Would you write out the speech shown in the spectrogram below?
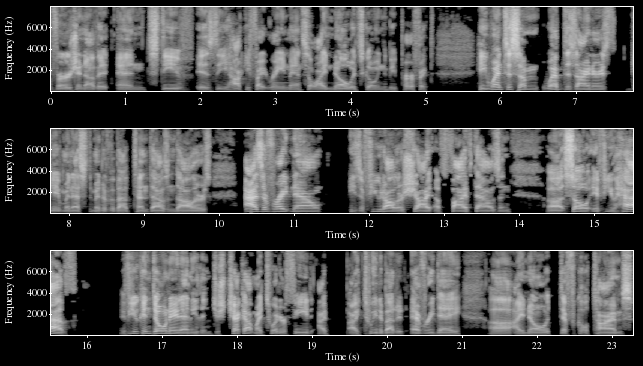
version of it, and Steve is the hockey fight rain man, so I know it's going to be perfect. He went to some web designers, gave him an estimate of about ten thousand dollars. As of right now, he's a few dollars shy of five thousand. Uh, so if you have, if you can donate anything, just check out my Twitter feed. I I tweet about it every day. Uh, I know difficult times.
